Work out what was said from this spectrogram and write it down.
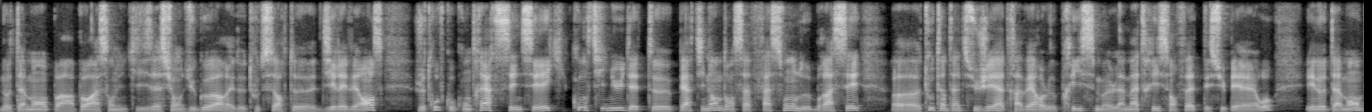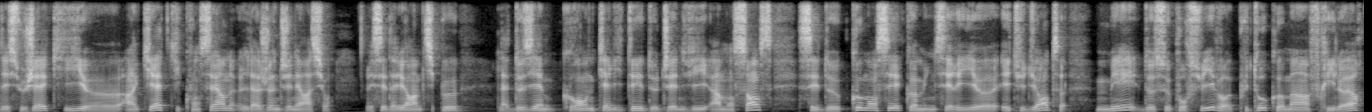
notamment par rapport à son utilisation du gore et de toutes sortes d'irrévérences. Je trouve qu'au contraire, c'est une série qui continue d'être pertinente dans sa façon de brasser tout un tas de sujets à travers le prisme, la matrice en fait des super-héros, et notamment des sujets qui inquiètent, qui concernent la jeune génération. Et c'est d'ailleurs un petit peu la deuxième grande qualité de Gen V, à mon sens, c'est de commencer comme une série euh, étudiante, mais de se poursuivre plutôt comme un thriller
